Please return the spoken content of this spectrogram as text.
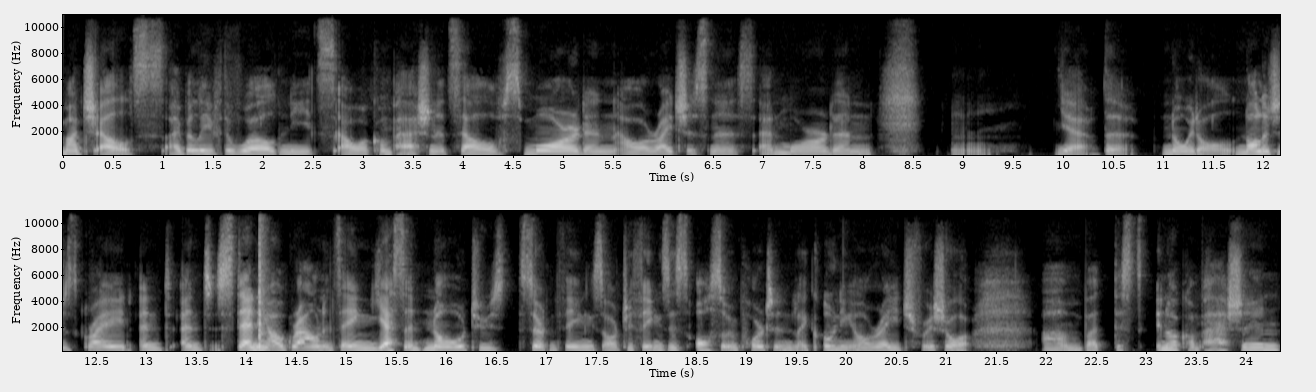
much else. I believe the world needs our compassionate selves more than our righteousness and more than, mm, yeah, the know it all. Knowledge is great, and and standing our ground and saying yes and no to certain things or to things is also important. Like owning our rage for sure. Um, but this inner compassion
